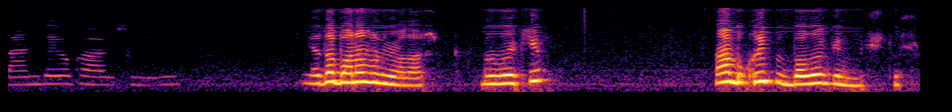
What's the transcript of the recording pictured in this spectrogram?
Bende yok abi şimdi. Ya da bana vurmuyorlar. Dur bakayım. Ha bu creeper bug'a girmiş. Dur.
